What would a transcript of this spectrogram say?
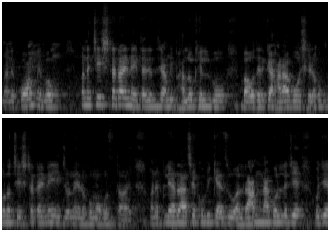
মানে কম এবং মানে চেষ্টাটাই নেই। তাদের যে আমি ভালো খেলব বা ওদেরকে হারাবো সেরকম কোনো চেষ্টাটাই নেই। এই জন্য এরকম অবস্থা হয়। মানে প্লেয়াররা আছে খুবই ক্যাজুয়াল রান না করলে যে ওই যে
